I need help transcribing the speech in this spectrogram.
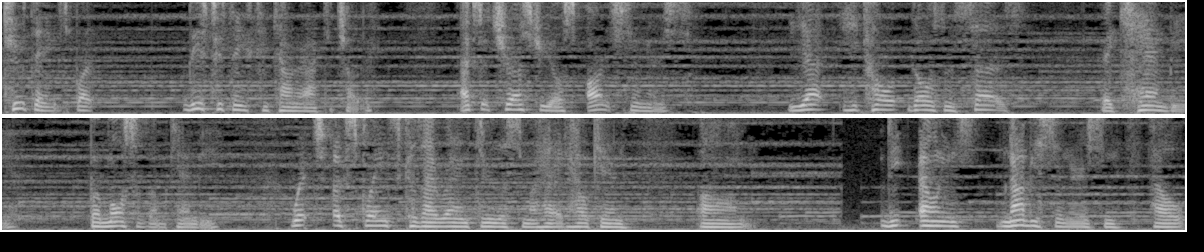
two things, but these two things can counteract each other. Extraterrestrials aren't sinners, yet he goes and says they can be, but most of them can be. Which explains, because I ran through this in my head, how can um, the aliens not be sinners and how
